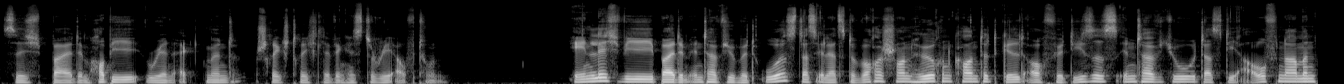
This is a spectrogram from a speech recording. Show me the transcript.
sich bei dem Hobby Reenactment Living History auftun. Ähnlich wie bei dem Interview mit Urs, das ihr letzte Woche schon hören konntet, gilt auch für dieses Interview, dass die Aufnahmen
